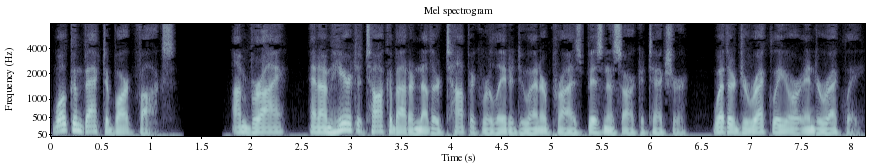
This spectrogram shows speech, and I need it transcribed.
Welcome back to BarcVox. I'm Bry, and I'm here to talk about another topic related to enterprise business architecture, whether directly or indirectly.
